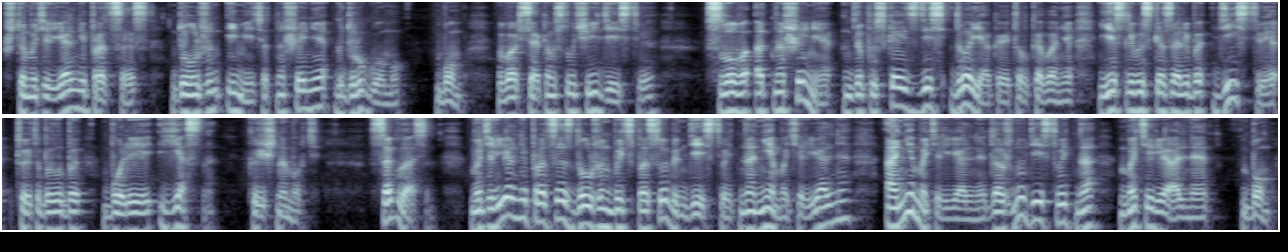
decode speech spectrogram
что материальный процесс должен иметь отношение к другому. Бом, во всяком случае действия. Слово «отношение» допускает здесь двоякое толкование. Если вы сказали бы «действие», то это было бы более ясно. Кришнамурти. Согласен. Материальный процесс должен быть способен действовать на нематериальное, а нематериальное должно действовать на материальное. Бом.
